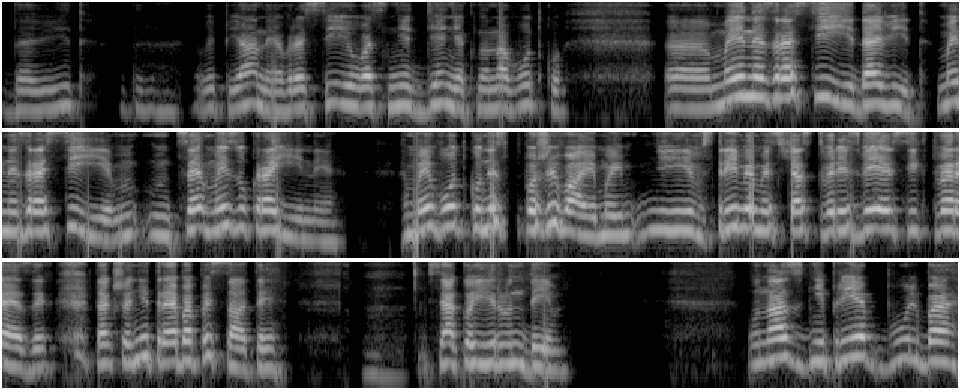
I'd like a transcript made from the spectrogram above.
Давид, пьяный, а в России у вас нет денег, но на водку. Е, Ми не з Росії, Давід. Ми не з Росії. Це ми з України. Ми водку не споживаємо і- в зараз тверезвіє всіх тверезих. Так що не треба писати всякої ерунди. У нас в Дніпрі бульба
